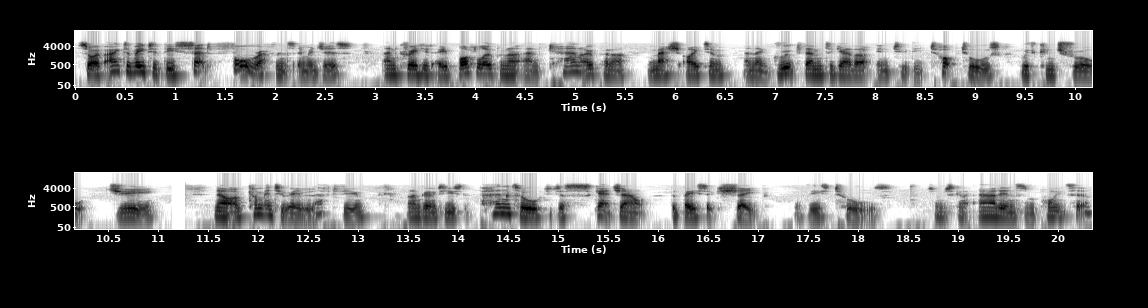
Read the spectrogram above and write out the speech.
so I've activated the set for reference images and created a bottle opener and can opener mesh item and then grouped them together into the top tools with Control G. Now I've come into a left view and I'm going to use the pen tool to just sketch out the basic shape of these tools. So I'm just going to add in some points here.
